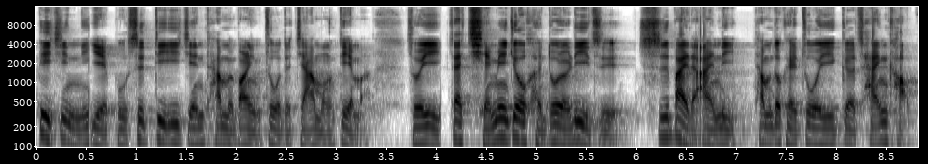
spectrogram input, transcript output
毕竟你也不是第一间他们帮你做的加盟店嘛，所以在前面就有很多的例子失败的案例，他们都可以做一个参考，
